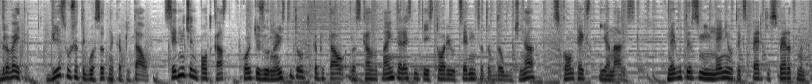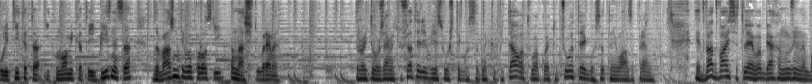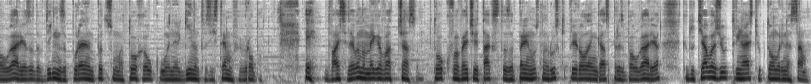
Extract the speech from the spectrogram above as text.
Здравейте! Вие слушате Гласът на Капитал, седмичен подкаст, в който журналистите от Капитал разказват най-интересните истории от седмицата в дълбочина, с контекст и анализ. В него търсим и мнение от експерти в сферата на политиката, економиката и бизнеса за важните въпроси на нашето време. Здравейте, уважаеми слушатели! Вие слушате гласът на Капитал, а това, което чувате е гласът на Илан Запренов. Едва 20 лева бяха нужни на България, за да вдигне за пореден път суматоха около енергийната система в Европа. Е, 20 лева на мегаватт часа. Толкова вече е таксата за пренос на руски природен газ през България, като тя въжи от 13 октомври насам.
